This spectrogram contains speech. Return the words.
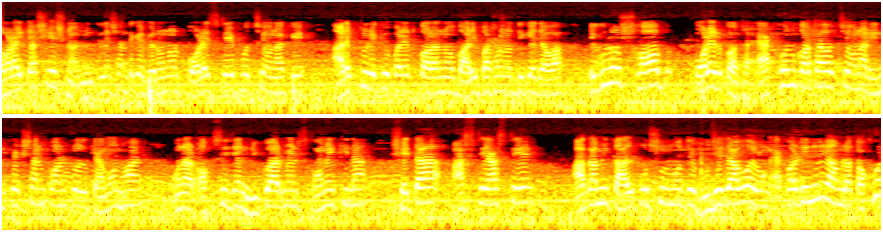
লড়াইটা শেষ নয়। ভেন্টিলেশন থেকে বেরোনোর পরে স্টেপ হচ্ছে ওনাকে আরেকটু রেকুপারেট করানো, বাড়ি পাঠানোর দিকে যাওয়া। এগুলো সব পরের কথা। এখন কথা হচ্ছে ওনার ইনফেকশন কন্ট্রোল কেমন হয়, ওনার অক্সিজেন রিকোয়ারমেন্টস কমে কি না সেটা আস্তে আস্তে আগামী কাল পরশুর মধ্যে বুঝে যাব এবং অ্যাকর্ডিংলি আমরা তখন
